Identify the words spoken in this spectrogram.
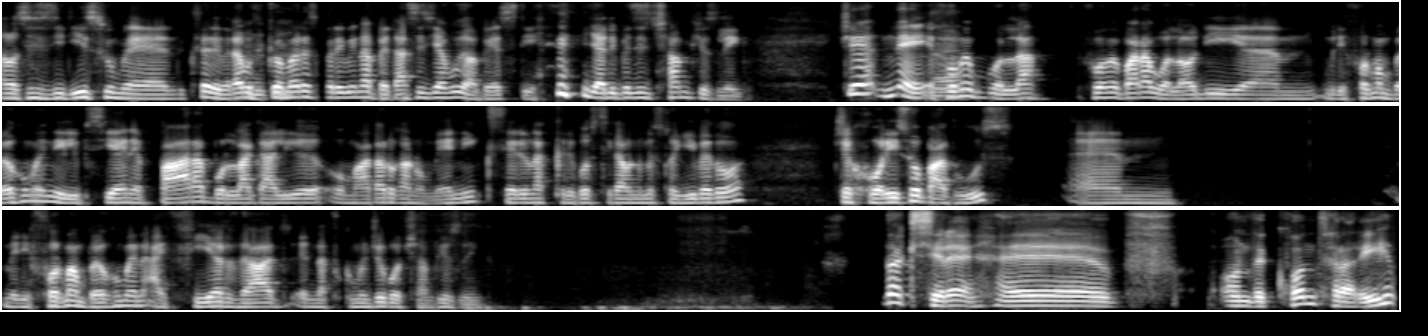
να το συζητήσουμε. Ξέρετε, μετά από δύο μέρες πρέπει να πετάσεις για Βουδαπέστη, γιατί παίζεις Champions League. Και ναι, ναι. φοβάμαι πολλά. Φοβάμαι πάρα πολλά ότι ε, με τη φόρμα που έχουμε η Λιψία είναι πάρα πολλά καλή ομάδα οργανωμένη, ξέρουν ακριβώς τι κάνουν μες στο γήπεδο και χωρίς οπαδούς. Ε, με τη φόρμα που έχουμε, I fear that να βγούμε και από Champions League. Εντάξει ρε, ε, on the contrary,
